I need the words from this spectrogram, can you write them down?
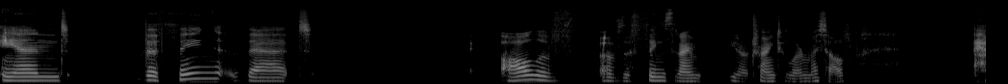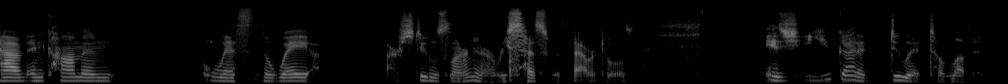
And the thing that all of of the things that I'm, you know, trying to learn myself have in common with the way our students learn in our recess with power tools is you got to do it to love it.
